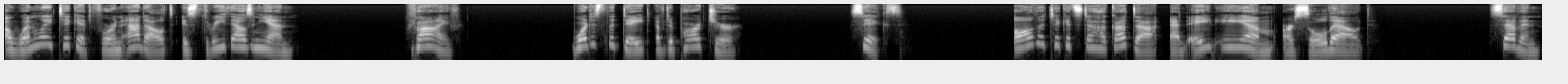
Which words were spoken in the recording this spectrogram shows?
A one way ticket for an adult is 3,000 yen. 5. What is the date of departure? 6. All the tickets to Hakata at 8 a.m. are sold out. 7.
